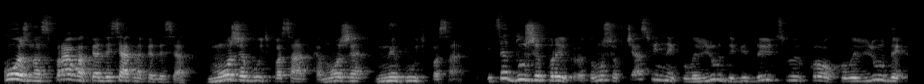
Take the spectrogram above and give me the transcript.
Кожна справа 50 на 50. Може бути посадка, може не бути посадки. І це дуже прикро, тому що в час війни, коли люди віддають свою кров, коли люди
